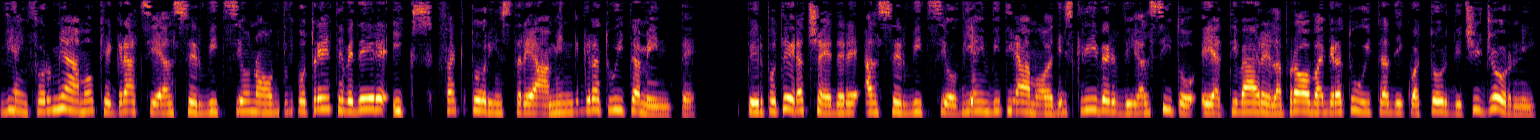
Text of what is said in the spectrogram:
Vi informiamo che grazie al servizio Nov potrete vedere X Factor in streaming gratuitamente. Per poter accedere al servizio vi invitiamo ad iscrivervi al sito e attivare la prova gratuita di 14 giorni.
